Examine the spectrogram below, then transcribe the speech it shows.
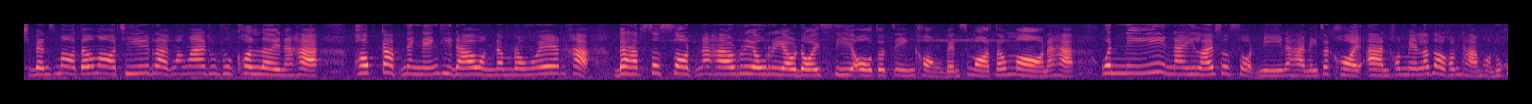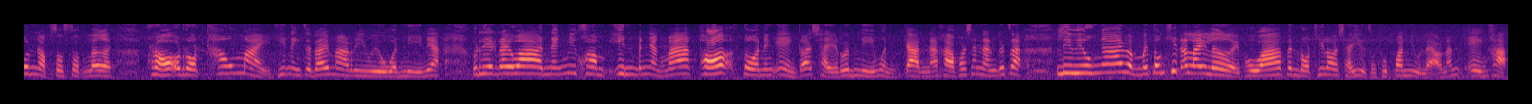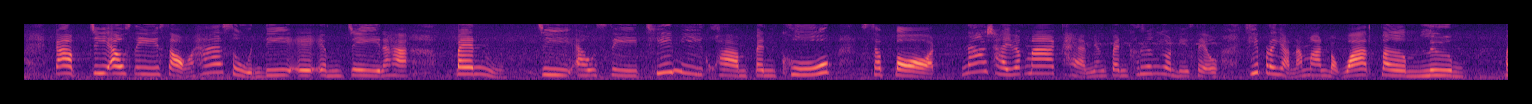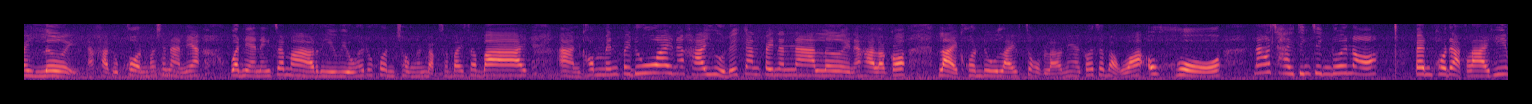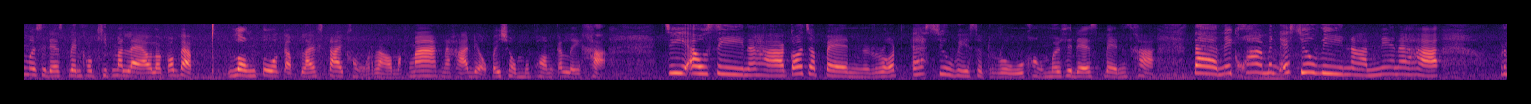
จ Benz Motor Mall ที่รักมาก ๆ ทุกๆ คนเลยนะคะ พบกับเน่งเน่งทีดาวหวังดำรงเวทค่ะ แบบสด ๆ นะคะ เรียว ๆ โดย CEO ตัวจริงของ Benz Motor Mall นะคะ วันนี้ ในไลฟ์สดๆนี้นะคะเน่งจะคอยอ่านคอมเมนต์และตอบคำถามของทุกคนแบบสดๆเลย เพราะรถเข้าใหม่ที่เน่งจะได้มารีวิววันนี้เนี่ยเรียกได้ว่าเน่งมีความอินเป็นอย่างมาก เพราะตัวเน่งเองก็ใช้รุ่นนี้เหมือนกันนะคะ เพราะฉะนั้นก็จะรีวิวง่ายแบบไม่ต้องคิดอะไรเลย เพราะว่าเป็นรถที่เราใช้อยู่ทุกๆวันอยู่แล้วนั่นเองค่ะ กับ GLC 250 DAMG นะคะเป็น GLC ที่มีความเป็นคูปสปอร์ต น่าใช้มากๆ แถมยังเป็นเครื่องยนต์ดีเซล ที่ประหยัดน้ำมันบอกว่าเติมลืมไปเลยนะคะทุกคน เพราะฉะนั้นเนี่ยวันนี้เน้งจะมารีวิวให้ทุกคนชมกันแบบสบายๆ อ่านคอมเมนต์ไปด้วยนะคะ อยู่ด้วยกันไปนานๆเลยนะคะ แล้วก็หลายคนดูไลฟ์จบแล้วเนี่ยก็จะบอกว่า โอ้โห น่าใช้จริง ๆ ด้วยเนาะ เป็น Product Line ที่ Mercedes-Benz เขาคิดมาแล้ว แล้วก็แบบลงตัวกับไลฟ์สไตล์ของเรามากๆนะคะ เดี๋ยวไปชมพร้อมๆกันเลยค่ะ GLC นะคะก็จะเป็นรถ SUV สุดหรูของ Mercedes-Benz ค่ะ แต่ในความเป็น SUV นั้นเนี่ยนะคะ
